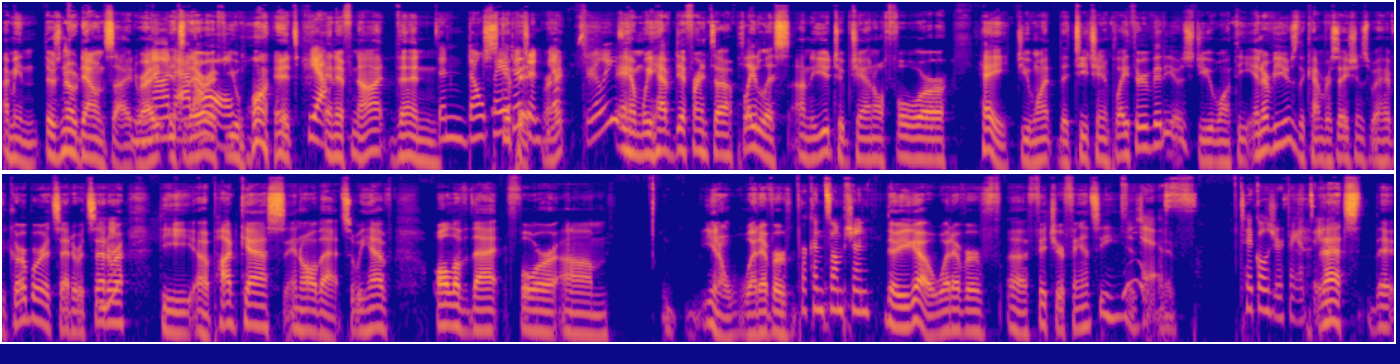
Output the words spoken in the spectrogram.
I mean, there's no downside, right? None it's there all. if you want it. Yeah. And if not, then Then don't pay skip it, attention. right? Yep, it's really easy. And we have different uh, playlists on the YouTube channel for hey, do you want the teaching and playthrough videos? Do you want the interviews, the conversations with Heavy Cardboard, et cetera, et cetera, Mm-hmm. the uh, podcasts, and all that? So we have all of that for, um, you know, whatever. For consumption, There you go. Whatever uh, fits your fancy. is- yes, tickles your fancy. That's the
